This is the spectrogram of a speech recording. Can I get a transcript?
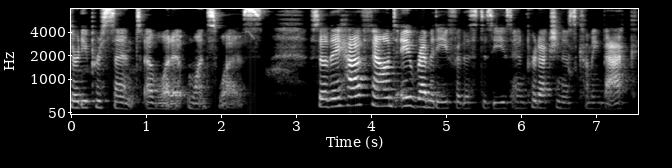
30% of what it once was. So they have found a remedy for this disease, and production is coming back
